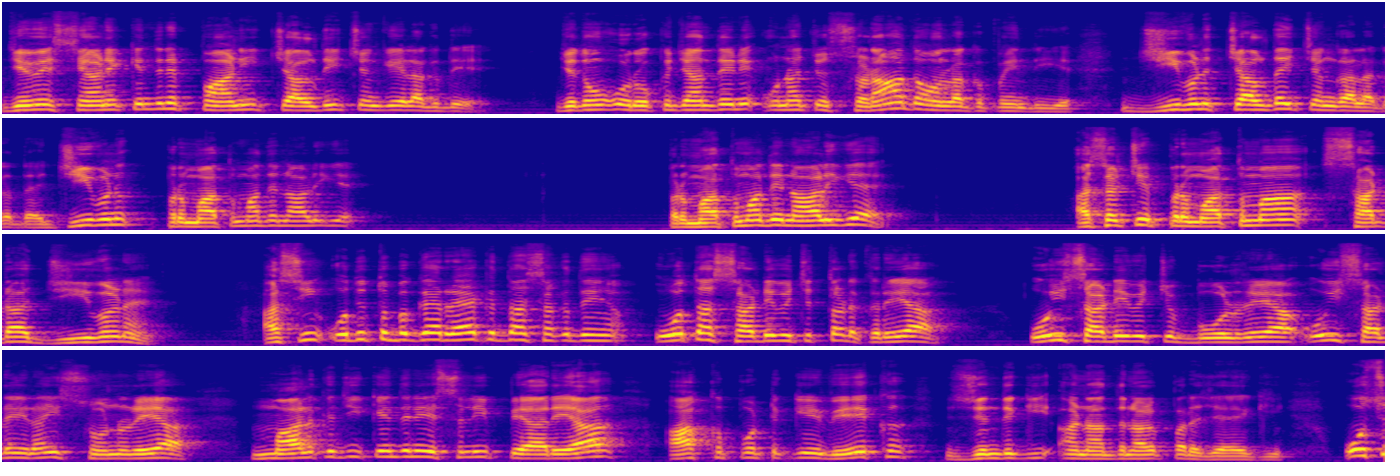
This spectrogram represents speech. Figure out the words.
ਜਿਵੇਂ ਸਿਆਣੇ ਕਹਿੰਦੇ ਨੇ, ਪਾਣੀ ਚਲਦੀ ਚੰਗੇ ਲੱਗਦੇ ਜਦੋਂ ਉਹ ਰੁਕ ਜਾਂਦੇ ਨੇ, ਉਹਨਾਂ ਚੋਂ ਸੜਾਂ ਆਉਣ ਲੱਗ ਪੈਂਦੀ ਹੈ। ਜੀਵਨ ਚੱਲਦਾ ਹੀ ਚੰਗਾ ਲੱਗਦਾ ਹੈ। ਜੀਵਨ ਪ੍ਰਮਾਤਮਾ ਦੇ ਨਾਲ ਹੀ ਹੈ। ਪ੍ਰਮਾਤਮਾ ਦੇ ਨਾਲ ਹੀ ਹੈ। ਅਸਲ 'ਚ ਪ੍ਰਮਾਤਮਾ ਸਾਡਾ ਜੀਵਨ ਹੈ। ਅਸੀਂ ਉਹਦੇ ਤੋਂ ਬਗੈਰ ਰਹਿ ਕਿੱਦਾਂ ਸਕਦੇ ਹਾਂ? ਉਹ ਤਾਂ ਸਾਡੇ ਵਿੱਚ ਧੜਕ ਰਿਹਾ। ਉਹੀ ਸਾਡੇ ਵਿੱਚ ਬੋਲ ਰਿਹਾ, ਉਹੀ ਸਾਡੇ ਰਾਹੀਂ ਸੁਣ ਰਿਹਾ। ਮਾਲਕ ਜੀ ਕਹਿੰਦੇ ਨੇ, ਇਸ ਲਈ ਪਿਆਰਿਆ, ਅੱਖ ਪੁੱਟ ਕੇ ਵੇਖ, ਜ਼ਿੰਦਗੀ ਆਨੰਦ ਨਾਲ ਭਰ ਜਾਏਗੀ। ਉਸ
